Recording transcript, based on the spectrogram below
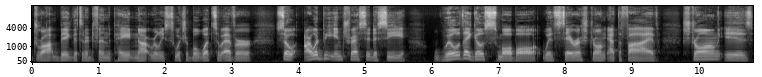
drop big that's going to defend the paint, not really switchable whatsoever. So I would be interested to see Will they go small ball with Sarah Strong at the five? Strong is,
